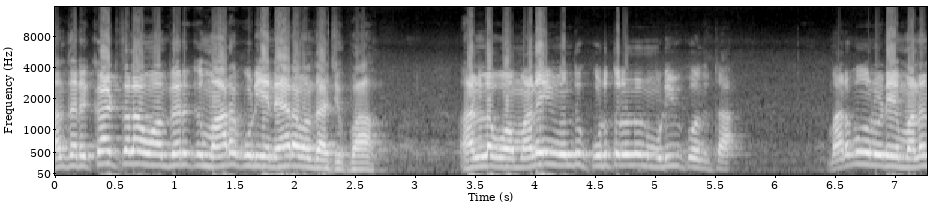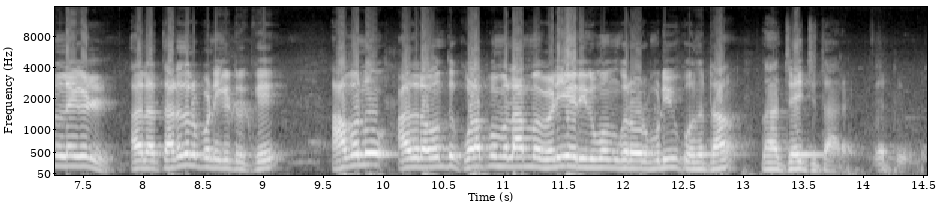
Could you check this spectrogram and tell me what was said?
அந்த ரெக்கார்ட்ஸ்லாம் உன் பேருக்கு மாறக்கூடிய நேரம் வந்தாச்சுப்பா. அதில் உன் மனைவி வந்து கொடுத்துடணும்னு முடிவுக்கு வந்துட்டா. மருமகனுடைய மனநிலைகள் அதில் தடுதல் பண்ணிக்கிட்டு இருக்கு. அவனும் அதில் வந்து குழப்பம் இல்லாமல் வெளியேறிடுவோங்கிற ஒரு முடிவுக்கு வந்துட்டான். நான் ஜெயிச்சு தாரேன். வெற்றி உண்டு.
